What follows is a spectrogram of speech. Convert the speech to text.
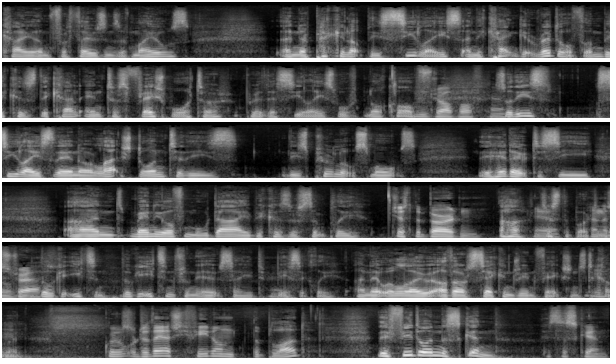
carry them for thousands of miles. And they're picking up these sea lice, and they can't get rid of them because they can't enter fresh water where the sea lice will knock off. Drop off. Yeah. So these sea lice then are latched onto these these poor little smolts. They head out to sea, and many of them will die because they're simply just the burden. ah Yeah, just the burden. and the They'll- stress. They'll get eaten. They'll get eaten from the outside, basically, and it will allow other secondary infections to come in. Do they actually feed on the blood? They feed on the skin. It's the skin.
